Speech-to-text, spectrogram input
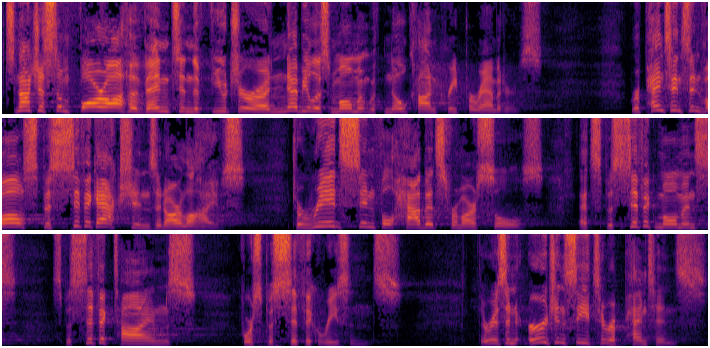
It's not just some far off event in the future or a nebulous moment with no concrete parameters. Repentance involves specific actions in our lives to rid sinful habits from our souls at specific moments, specific times, for specific reasons. There is an urgency to repentance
